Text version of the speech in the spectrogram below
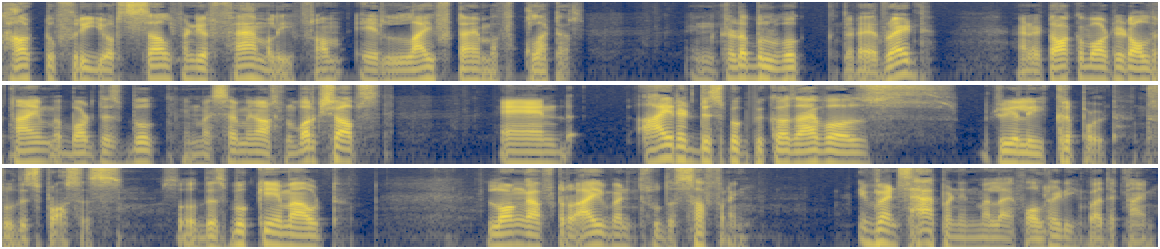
How to Free Yourself and Your Family from a Lifetime of Clutter. Incredible book that I read, and I talk about it all the time about this book in my seminars and workshops. And I read this book because I was really crippled through this process. So this book came out long after I went through the suffering. Events happened in my life already by the time.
